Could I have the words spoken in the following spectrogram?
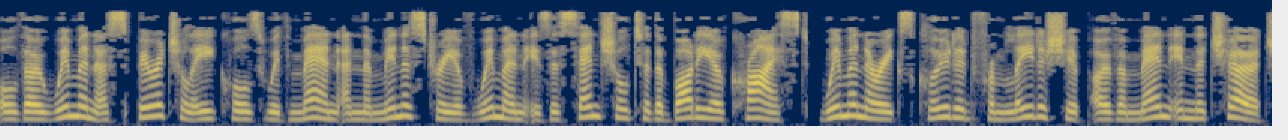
although women are spiritual equals with men and the ministry of women is essential to the body of Christ, women are excluded from leadership over men in the Church,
